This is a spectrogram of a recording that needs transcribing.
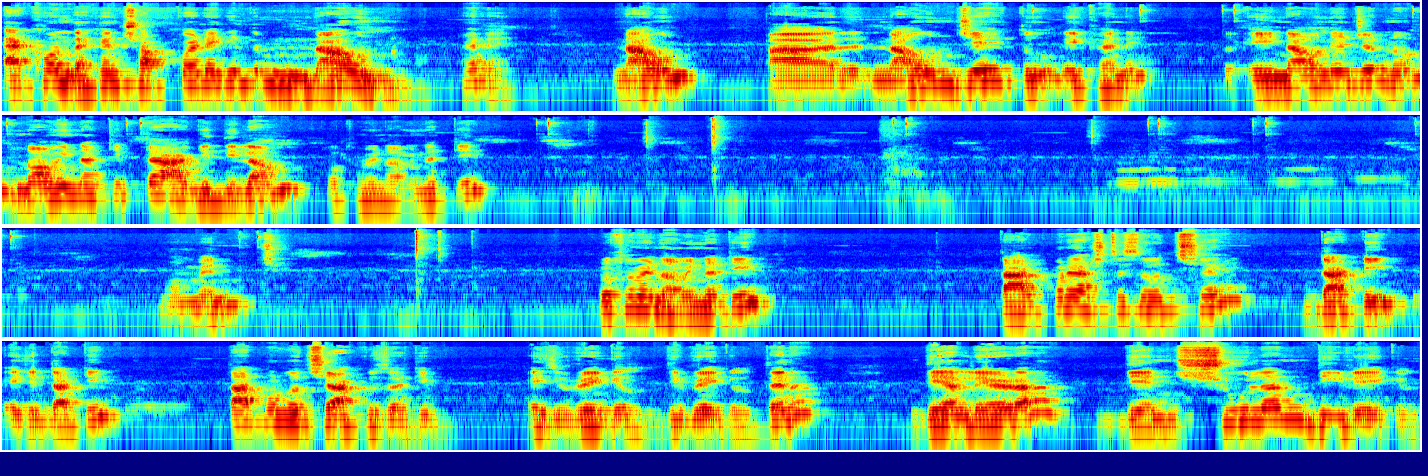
এখন দেখেন, সব কয়টা কিন্তু নাউন হ্যাঁ? নাউন আর নাউন যেহেতু এখানে, তো এই নাউনের জন্য নমিনাটিভটা আগে দিলাম, প্রথমে নমিনাটিভ মোমেন্ট প্রথমে নমিনাটিভ তারপরে আসতেছে হচ্ছে ডাটিভ এই যে ডাটিভ তারপর হচ্ছে অ্যাকুজাটিভ এই যে রেগেল দি রেগেল তাই না? দেন শুলান দি রেগেল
